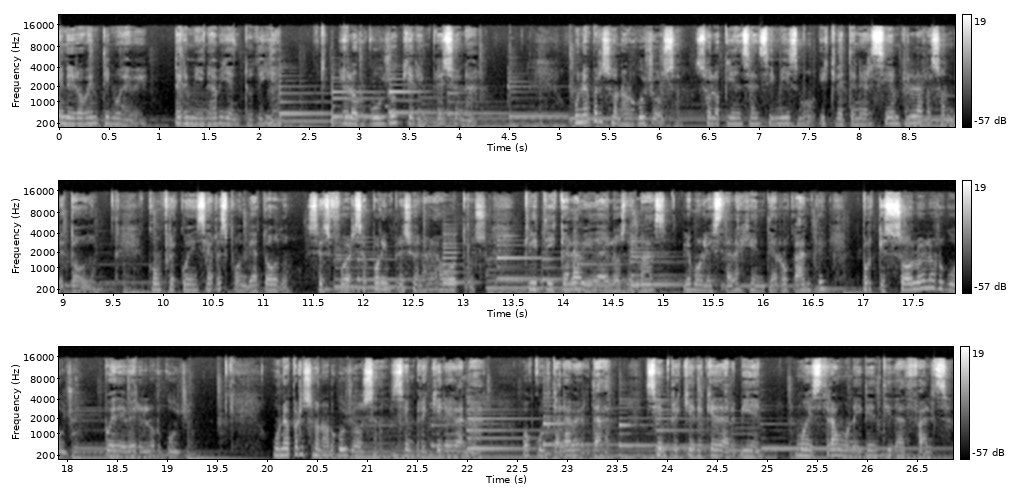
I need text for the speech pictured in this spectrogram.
Enero 29. Termina bien tu día. El orgullo quiere impresionar. Una persona orgullosa solo piensa en sí mismo y cree tener siempre la razón de todo. Con frecuencia responde a todo, se esfuerza por impresionar a otros, critica la vida de los demás, le molesta a la gente arrogante porque solo el orgullo puede ver el orgullo. Una persona orgullosa siempre quiere ganar, oculta la verdad, siempre quiere quedar bien, muestra una identidad falsa.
